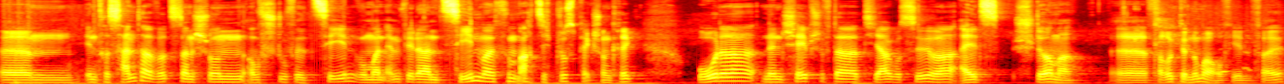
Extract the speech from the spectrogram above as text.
Ähm, interessanter wird es dann schon auf Stufe 10, wo man entweder ein 10x85 Plus Pack schon kriegt oder einen Shapeshifter Thiago Silva als Stürmer. Äh, verrückte Nummer auf jeden Fall.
